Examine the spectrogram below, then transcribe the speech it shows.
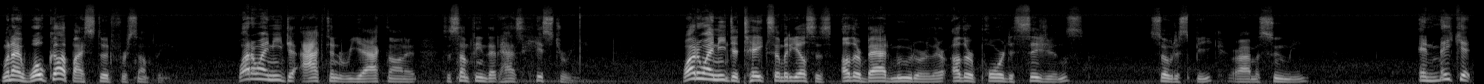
When I woke up, I stood for something. Why do I need to act and react on it to something that has history? Why do I need to take somebody else's other bad mood or their other poor decisions, so to speak, or I'm assuming, and make it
